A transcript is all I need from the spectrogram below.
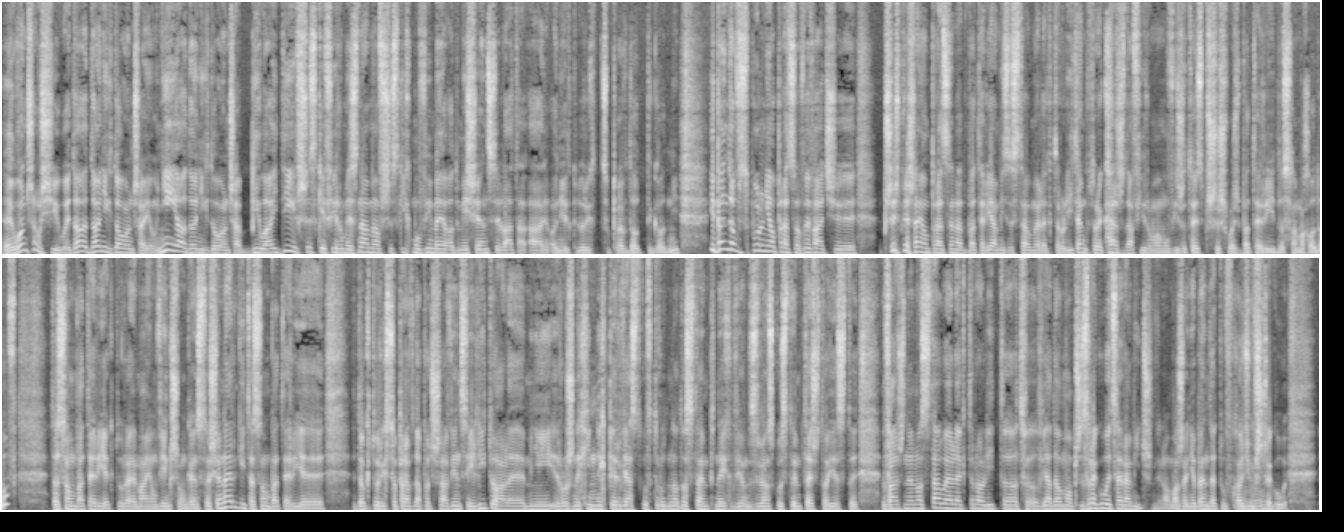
Y, Łączą siły, do, do nich dołączają NIO, do nich dołącza BYD, wszystkie firmy znamy, o wszystkich mówimy od miesięcy, lat, a o niektórych co prawda od tygodni. I będą wspólnie opracowywać, y, przyspieszają pracę nad bateriami ze stałym elektrolitem, które każda firma mówi, że to jest przyszłość baterii do samochodów. To są baterie, które mają większą gęstość energii, to są baterie, do których co prawda potrzeba więcej litu, ale mniej różnych innych pierwiastków trudno dostępnych, w związku z tym też to jest y, ważne. No stały elektrolit to, to wiadomo, z reguły ceramiczny, no może nie będę tu wchodził w szczegóły.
